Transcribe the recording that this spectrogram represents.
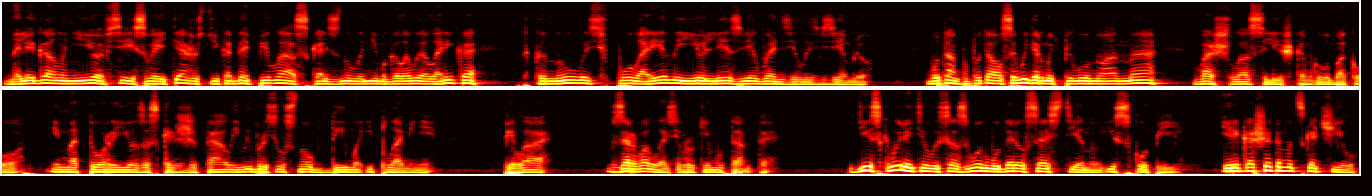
налегал на нее всей своей тяжестью, и когда пила скользнула мимо головы Аларика, ткнулась в пол арены, ее лезвие вонзилось в землю. Мутант попытался выдернуть пилу, но она вошла слишком глубоко, и мотор ее заскрежетал и выбросил сноп дыма и пламени. Пила взорвалась в руке мутанта. Диск вылетел и со звоном ударился о стену из копий, и рикошетом отскочил,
